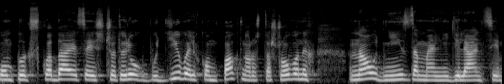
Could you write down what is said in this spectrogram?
Комплекс складається із чотирьох будівель, компактно розташованих на одній земельній ділянці.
